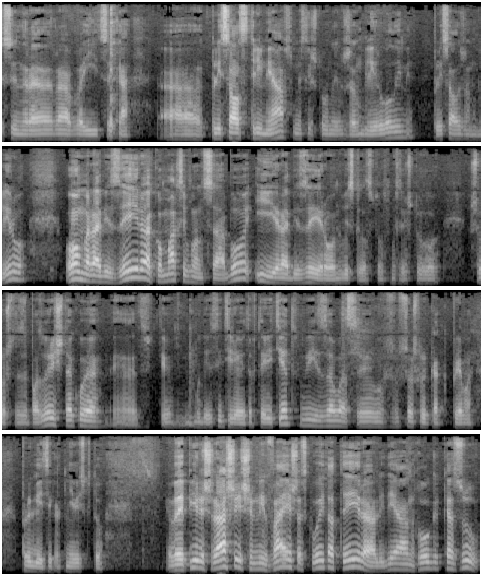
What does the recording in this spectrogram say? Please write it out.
сын Рава Ицека, плясал с тремя, в смысле, что он жонглировал ими, плясал и жонглировал. Ом Раби Зейра, Комаксифон Сабо, и Раби Зейра, он высказался в том смысле, что что что за позорище такое, э, мудрецы теряют авторитет из-за вас, э, что ж вы как прямо прыгаете, как не весь кто. Вепириш Раши Шамиваиш Асквойта Тейра, Лидея Ангога Казу.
